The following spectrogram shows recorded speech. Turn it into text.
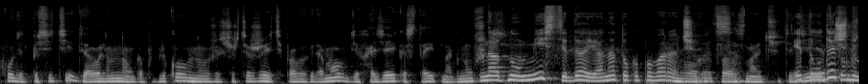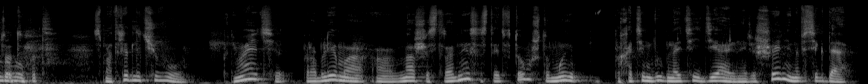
ходит по сети довольно много опубликовано уже чертежей типовых домов, где хозяйка стоит нагнувшись. На одном месте, да, и она только поворачивается. Вот, значит, это удачный том, был опыт? Смотря для чего. Понимаете, проблема а, нашей страны состоит в том, что мы хотим найти идеальное решение навсегда –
